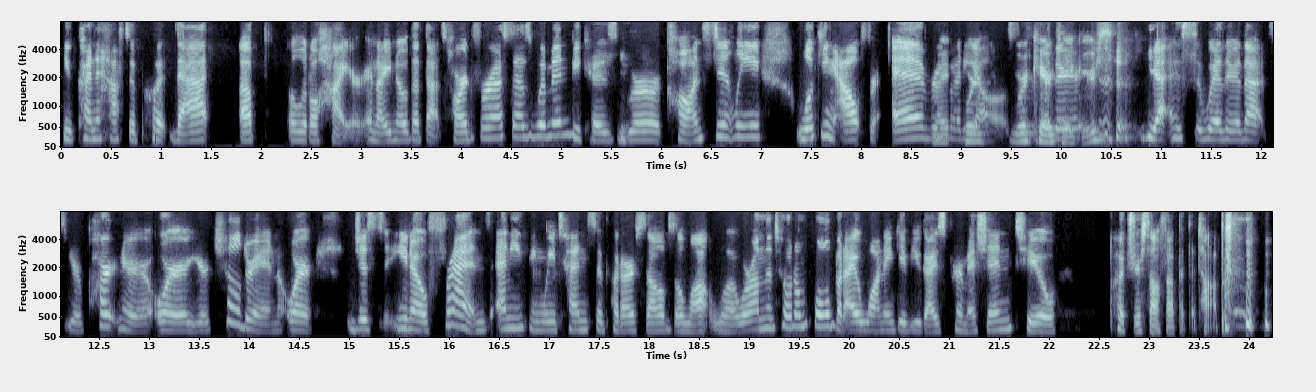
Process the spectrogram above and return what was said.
you kind of have to put that up a little higher. And I know that that's hard for us as women because mm. we're constantly looking out for everybody right. we're, else. We're caretakers. Whether, yes, whether that's your partner or your children or just, you know, friends, anything, we tend to put ourselves a lot lower on the totem pole. But I want to give you guys permission to put yourself up at the top.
